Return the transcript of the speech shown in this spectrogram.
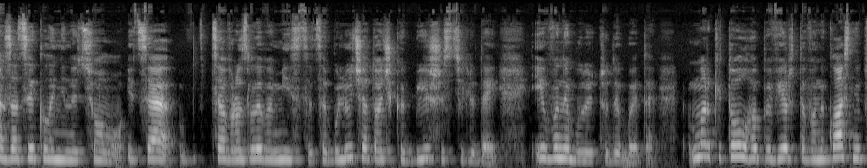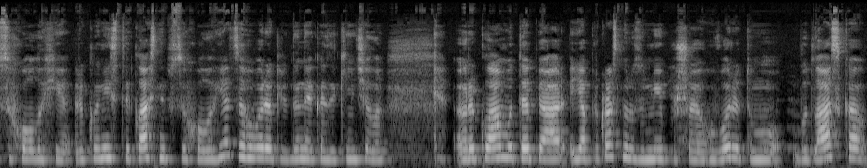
Зациклені на цьому, і це, це вразливе місце, це болюча точка більшості людей, і вони будуть туди бити. Маркетологи, повірте, вони класні психологи, рекламісти, класні психологи. Я це говорю як людина, яка закінчила рекламу та піар. Я прекрасно розумію, про що я говорю. Тому, будь ласка,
